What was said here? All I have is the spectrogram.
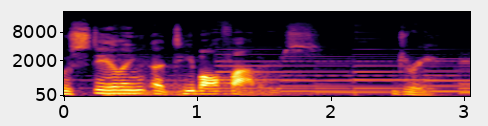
who's stealing a T ball father's dream.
